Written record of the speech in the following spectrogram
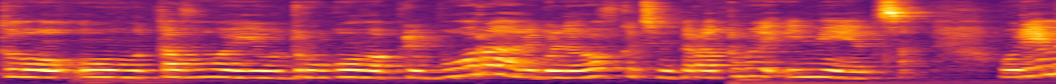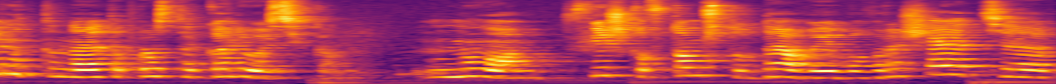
то у того и у другого прибора регулировка температуры имеется. У Ремингтона это просто колесико. но фишка в том, что да, вы его вращаете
